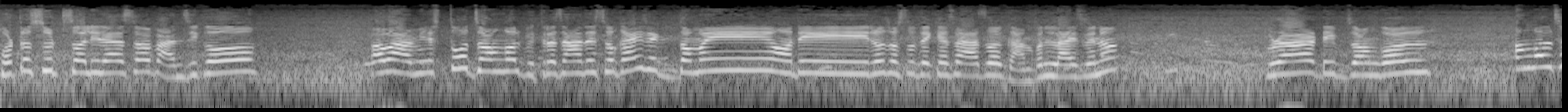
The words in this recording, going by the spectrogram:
फोटोसुट चलिरहेछ भान्जीको। अब हामी यस्तो जङ्गलभित्र जाँदैछौँ गाइज एकदमै अँधेरो जस्तो देखेछ। आज घाम पनि लागेको छैन। पुरा डिप जङ्गल। जङ्गल छ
